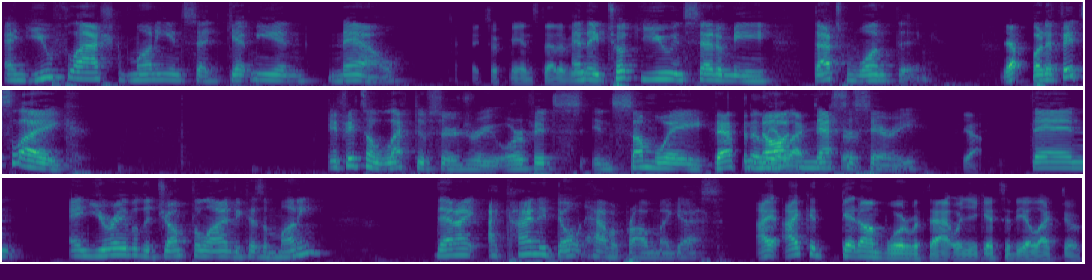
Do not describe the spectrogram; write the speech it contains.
and you flashed money and said, "Get me in now," they took me instead of you. and they took you instead of me, that's one thing. Yep. But if it's like if it's elective surgery or if it's in some way Definitely not elective surgery. necessary, Yeah. then and you're able to jump the line because of money, then I, I kind of don't have a problem, I guess. I, I could get on board with that when you get to the elective.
